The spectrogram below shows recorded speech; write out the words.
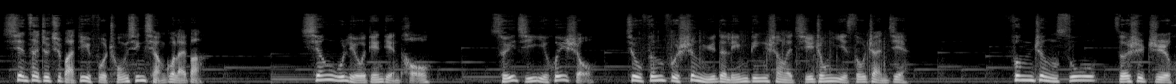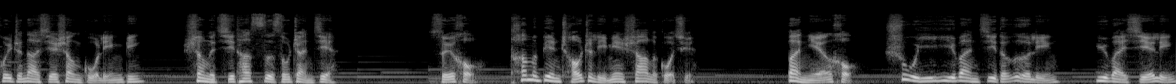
现在就去把地府重新抢过来吧。”香无柳点点头，随即一挥手，就吩咐剩余的灵兵上了其中一艘战舰。风正苏则是指挥着那些上古灵兵上了其他四艘战舰，随后他们便朝着里面杀了过去。半年后，数以亿万计的恶灵。域外邪灵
